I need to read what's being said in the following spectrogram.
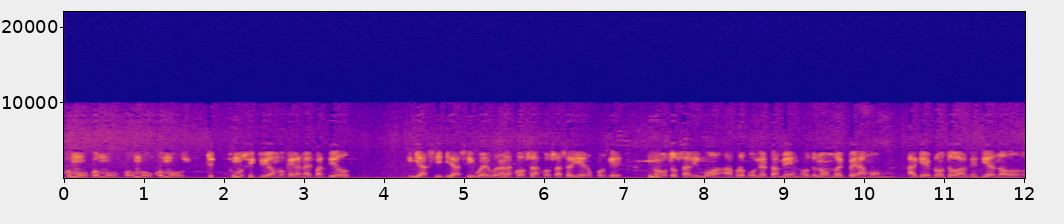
como, como, como, como, como si tuviéramos que ganar el partido y así y así eran las cosas las cosas se dieron porque nosotros salimos a, a proponer también nosotros no, no esperamos a que de pronto Argentina no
